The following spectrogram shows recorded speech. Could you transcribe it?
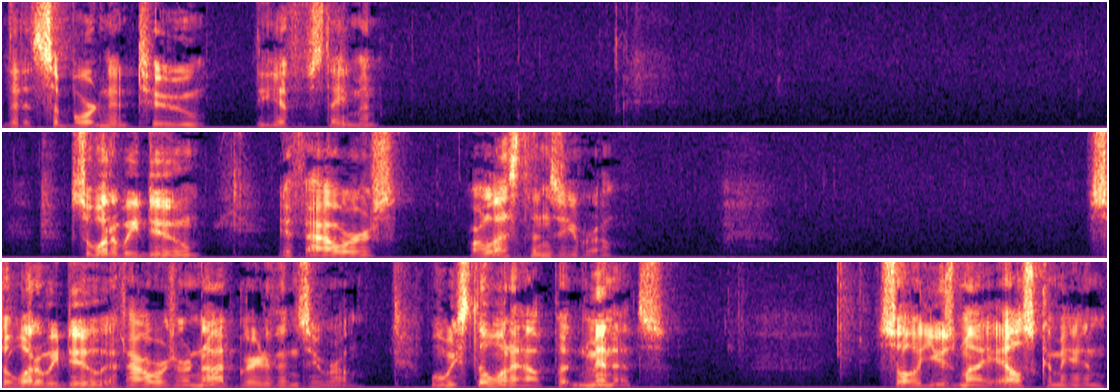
that it's subordinate to the if statement. So what do we do if hours are less than zero? So what do we do if hours are not greater than zero? Well, we still want to output minutes. So I'll use my else command,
